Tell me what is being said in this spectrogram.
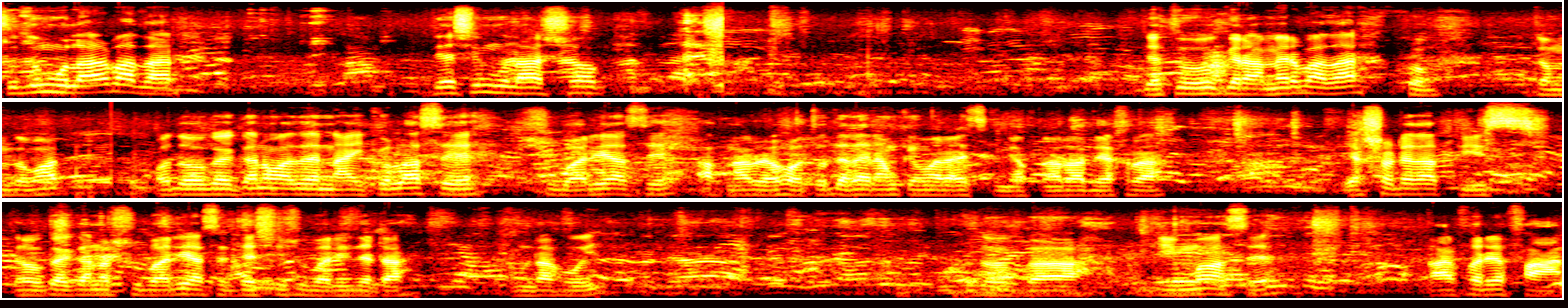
শুধু মূলার বাজার দেশি মূলার সব। যেহেতু গ্রামের বাজার খুব জমজমাট। ওদের এখানে মাঝে নাইকল আছে, সুপারি আছে। আপনারা হয়তো দেখাইলাম ক্যামেরা স্ক্রিনে আপনারা দেখরা। একশো টাকা পিস তো এখানে সুপারি আছে, দেশি সুপারি যেটা আমরা হই ডিমও আছে, তারপরে ফান।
